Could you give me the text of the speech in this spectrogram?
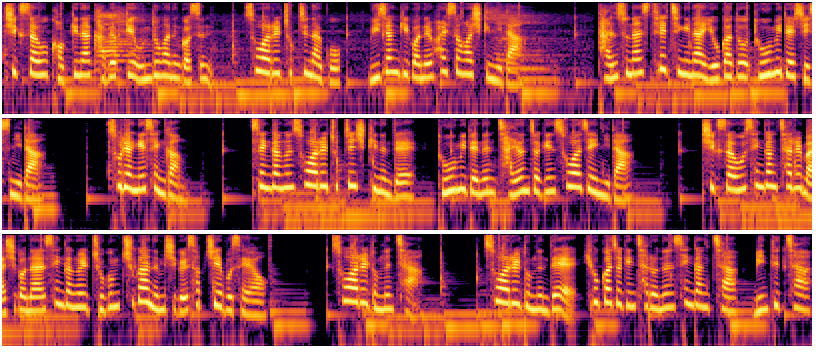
식사 후 걷기나 가볍게 운동하는 것은 소화를 촉진하고 위장기관을 활성화시킵니다. 단순한 스트레칭이나 요가도 도움이 될 수 있습니다. 소량의 생강. 생강은 소화를 촉진시키는데 도움이 되는 자연적인 소화제입니다. 식사 후 생강차를 마시거나 생강을 조금 추가한 음식을 섭취해 보세요. 소화를 돕는 차. 소화를 돕는데 효과적인 차로는 생강차, 민트차,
